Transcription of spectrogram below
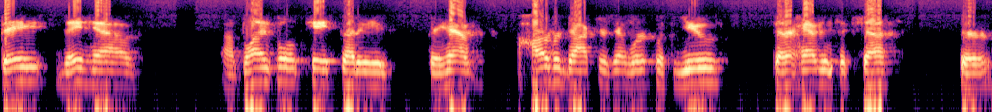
they, they have uh, blindfold case studies. They have Harvard doctors that work with youth that are having success. They're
